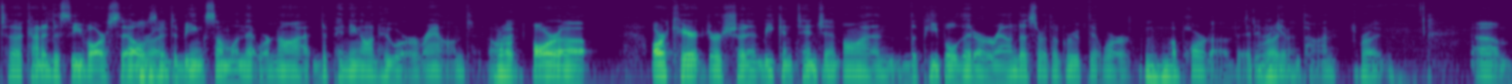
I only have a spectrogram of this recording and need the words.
to kind of deceive ourselves Right. into being someone that we're not depending on who we're around our Right. our, uh, our character shouldn't be contingent on the people that are around us or the group that we're Mhm. a part of at any Right. given time Right. Um,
